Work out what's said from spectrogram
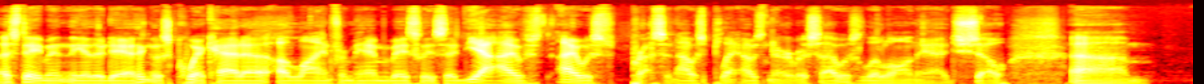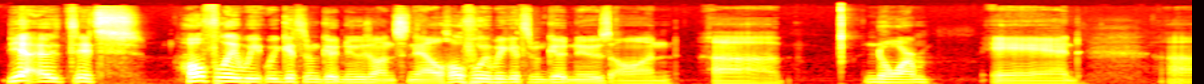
a statement the other day. I think it was Quick had a, a line from him. And basically said, "Yeah, I was I was pressing. I was playing. I was nervous. I was a little on the edge." So, um, yeah, it's, it's hopefully we, we get some good news on Snell. Hopefully we get some good news on uh, Norm and. Uh,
